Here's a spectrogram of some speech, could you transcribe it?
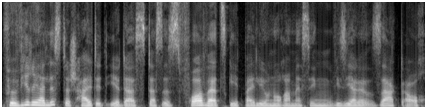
Für wie realistisch haltet ihr das, dass es vorwärts geht bei Leonora Messing, wie sie ja sagt auch?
